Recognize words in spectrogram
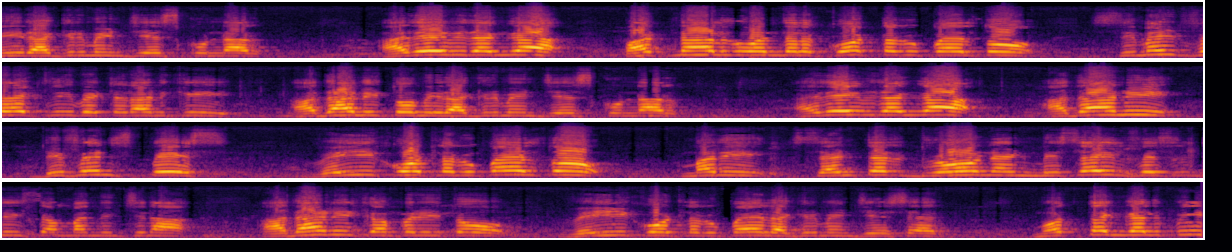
మీరు అగ్రిమెంట్ చేసుకున్నారు. అదేవిధంగా పద్నాలుగు వందల కోట్ల రూపాయలతో సిమెంట్ ఫ్యాక్టరీ పెట్టడానికి అదానితో మీరు అగ్రిమెంట్ చేసుకున్నారు. అదేవిధంగా అదాని డిఫెన్స్ స్పేస్ వెయ్యి కోట్ల రూపాయలతో మరి సెంటర్ డ్రోన్ అండ్ మిసైల్ ఫెసిలిటీకి సంబంధించిన అదానీ కంపెనీతో వెయ్యి కోట్ల రూపాయలు అగ్రిమెంట్ చేశారు. మొత్తం కలిపి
